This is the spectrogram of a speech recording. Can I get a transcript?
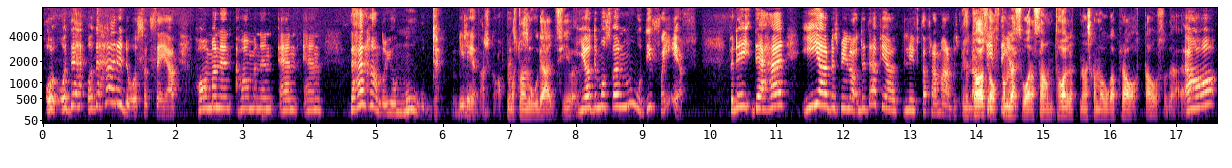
Och, och, det, och det här är då så att säga att har man en, har man en, en, en det här handlar ju om mod i Mm. ledarskapet. Det måste vara en modig arbetsgivare. Ja, det måste vara en modig chef. För det, det här i arbetsmiljö, det är därför jag lyfter fram Det talas ofta om arbetsmiljölagstiftningen. det svåra samtalet. När ska man våga prata och sådär. Ja,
